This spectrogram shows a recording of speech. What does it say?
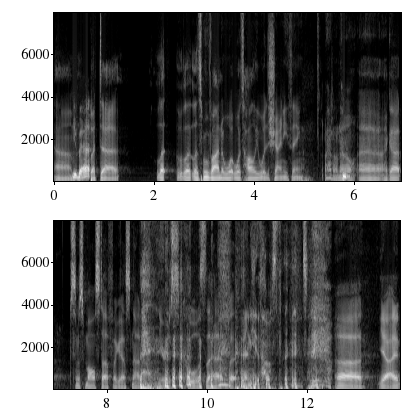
Um, you bet. But uh, let, let us move on to what what's Hollywood's shiny thing. I don't know. Uh, I got some small stuff, I guess, not near as cool as that, but any of those things. Uh, yeah,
